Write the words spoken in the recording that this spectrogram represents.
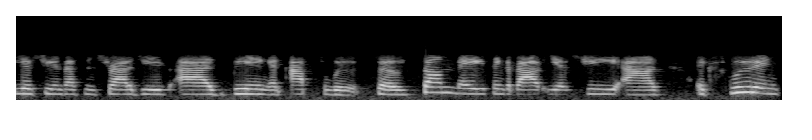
ESG investment strategies as being an absolute. So some may think about ESG as excluding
